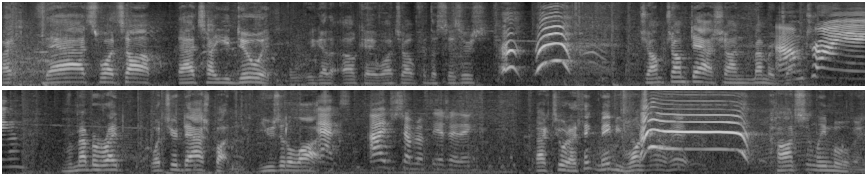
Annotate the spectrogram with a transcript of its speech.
All right. That's what's up. That's how you do it. We gotta. Okay, watch out for the scissors. Ah, ah! Jump, jump, dash, on. Remember. Jump. I'm trying. Remember right. What's your dash button? Use it a lot. X. I just jumped off the edge, I think. Back to it. I think maybe one more. Constantly moving.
